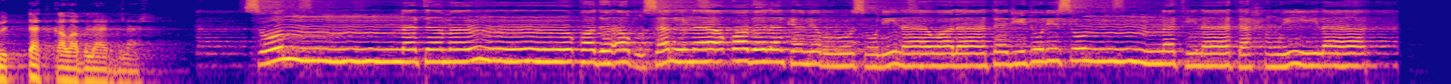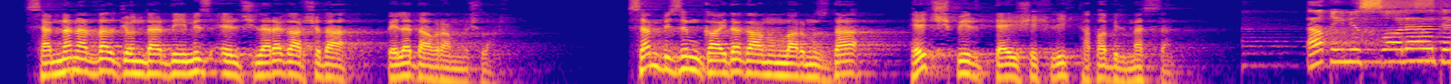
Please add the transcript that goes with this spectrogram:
müddət qala bilərdilər. Sünnətə mən qad ərsəlnə qabləkə min rusulinə və la təcidu li sünnətinə təhvilə Səndən əvvəl göndərdiyimiz elçilərə qarşı da belə davranmışlar. Sən bizim qayda qanunlarımızda heç bir dəyişiklik tapa bilməzsən. Əqimissalətə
